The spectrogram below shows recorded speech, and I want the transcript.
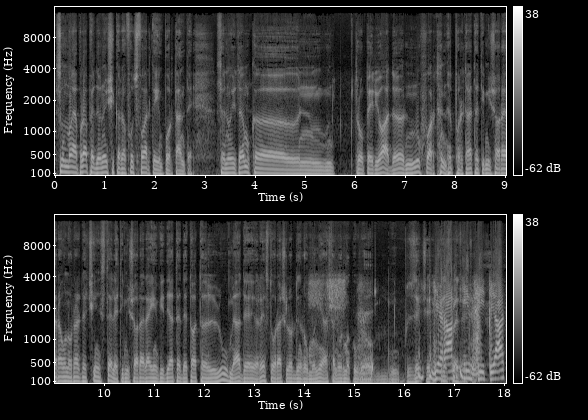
sunt mai aproape de noi și care au fost foarte importante. Să nu uităm că în într-o perioadă nu foarte îndepărtată, Timișoara era un oraș de 5 stele. Timișoara era invidiată de toată lumea, de restul orașelor din România, asta în urmă cu vreo 10 Eram 15. invidiați.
